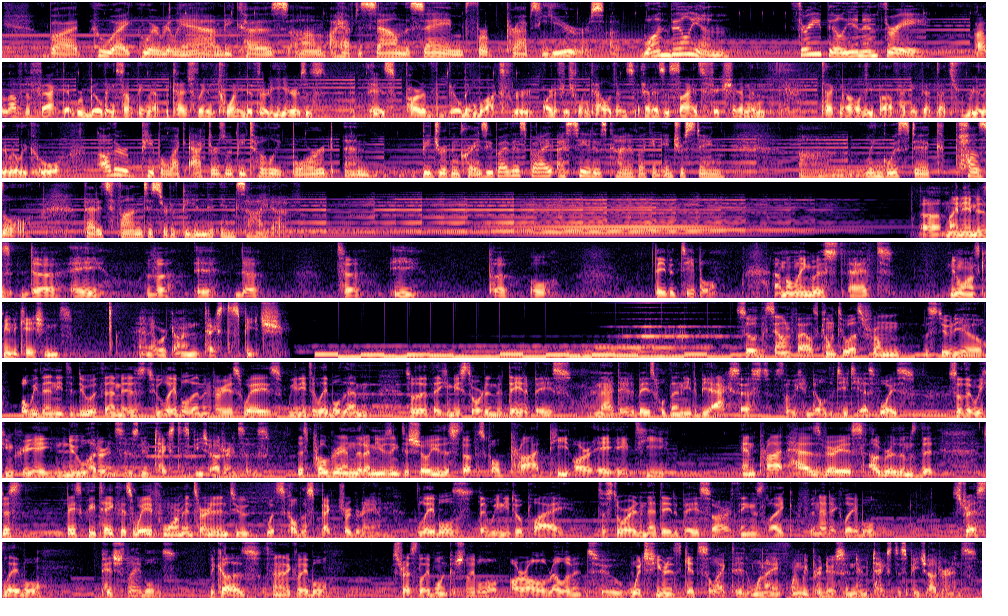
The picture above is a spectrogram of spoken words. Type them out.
but who I, who I really am because um, I have to sound the same for perhaps years. One billion, three billion and three. I love the fact that we're building something that potentially in 20 to 30 years is, is part of the building blocks for artificial intelligence and as a science fiction and technology buff, I think that that's really, really cool. Other people, like actors, would be totally bored and be driven crazy by this, but I, I see it as kind of like an interesting um, linguistic puzzle that it's fun to sort of be in the inside of. Uh, my name is De A V I D T I P O. David Teeple. I'm a linguist at Nuance Communications, and I work on text-to-speech. So the sound files come to us from the studio. What we then need to do with them is to label them in various ways. We need to label them so that they can be stored in a database, and that database will then need to be accessed so we can build a TTS voice so that we can create new utterances, new text-to-speech utterances. This program that I'm using to show you this stuff is called PRAAT, P-R-A-A-T. And PRAAT has various algorithms that just basically take this waveform and turn it into what's called a spectrogram. The labels that we need to apply to store it in that database are things like phonetic label, stress label, pitch labels. Because phonetic label, stress label, and pitch label are all relevant to which units get selected when, I, when we produce a new text-to-speech utterance.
